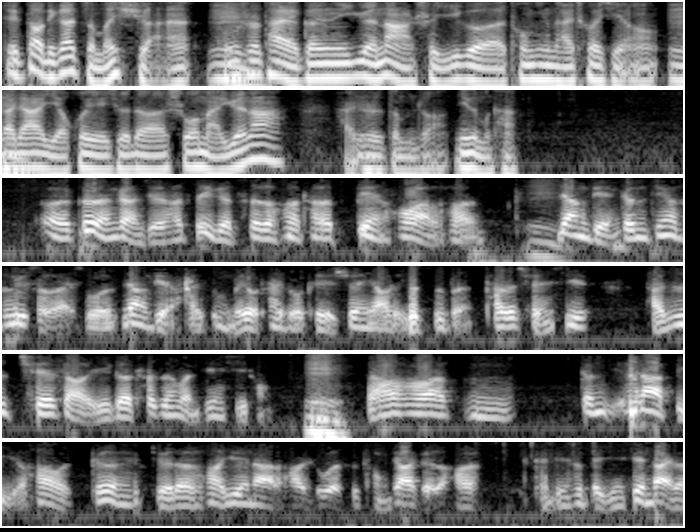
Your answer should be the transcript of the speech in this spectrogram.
这到底该怎么选？同时，它也跟悦纳是一个同平台车型，大家也会觉得是我买悦纳还是怎么着？你怎么看？呃，个人感觉哈这个车的话，它的变化的话，亮点跟竞争对手来说，亮点还是没有太多可以炫耀的一个资本。它的全系还是缺少一个车身稳定系统。嗯，然后的话，嗯。跟悦纳比的话，我个人觉得的话，悦纳的话，如果是同价格的话，肯定是北京现代的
